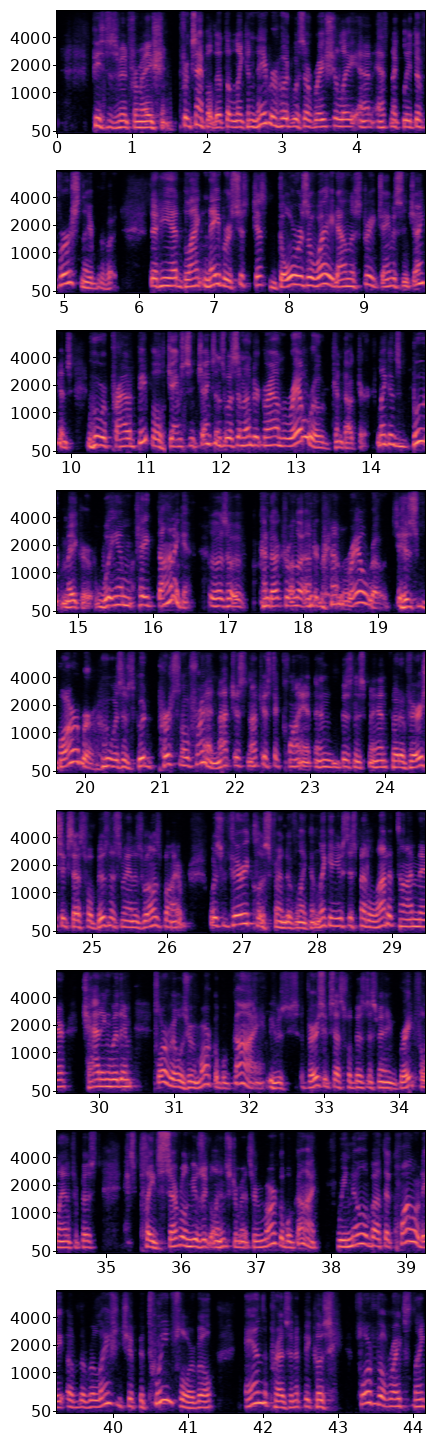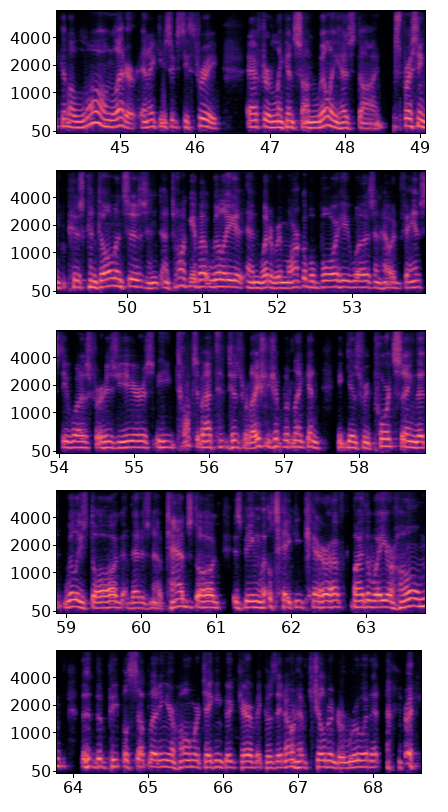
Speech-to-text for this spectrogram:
pieces of information. For example, that the Lincoln neighborhood was a racially and ethnically diverse neighborhood, that he had black neighbors just, just doors away down the street, Jameson Jenkins, who were proud people. Jameson Jenkins was an Underground Railroad conductor. Lincoln's bootmaker, William K. Donnegan, was a conductor on the Underground Railroad. His barber, who was his good personal friend, not just not just a client and businessman, but a very successful businessman as well as barber, was a very close friend of Lincoln. Lincoln used to spend a lot of time there chatting with him. Florville was a remarkable guy. He was a very successful businessman, great philanthropist. He's played several musical instruments, a remarkable guy. We know about the quality of the relationship between Florville and the president because Florville writes Lincoln a long letter in 1863 after Lincoln's son Willie has died, expressing his condolences and, and, talking about Willie and what a remarkable boy he was and how advanced he was for his years. He talks about his relationship with Lincoln. He gives reports saying that Willie's dog, that is now Tad's dog, is being well taken care of. By the way, your home, the, the people subletting your home are taking good care of it because they don't have children to ruin it.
